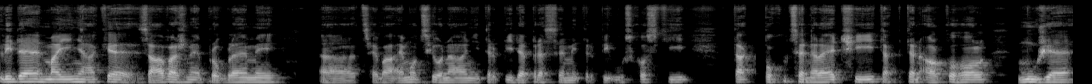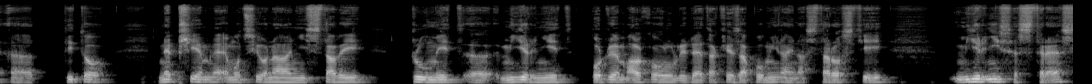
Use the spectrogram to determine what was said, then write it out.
lidé mají nějaké závažné problémy, eh, třeba emocionální, trpí depresemi, trpí úzkostí, tak pokud se neléčí, tak ten alkohol může eh, tyto nepříjemné emocionální stavy tlumit, eh, mírnit. Pod alkoholu lidé také zapomínají na starosti, mírní se stres,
